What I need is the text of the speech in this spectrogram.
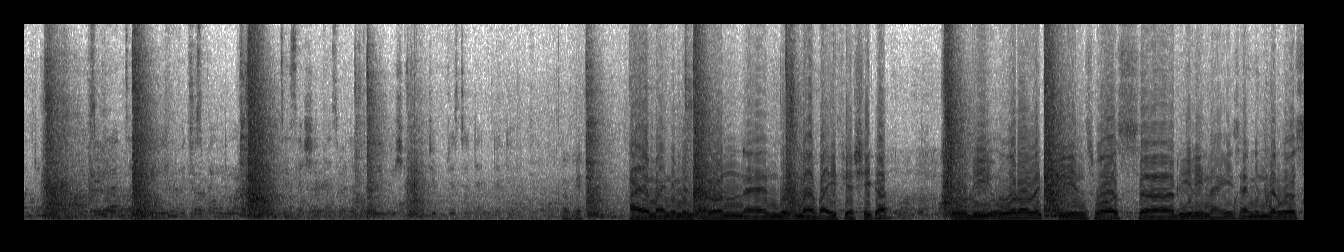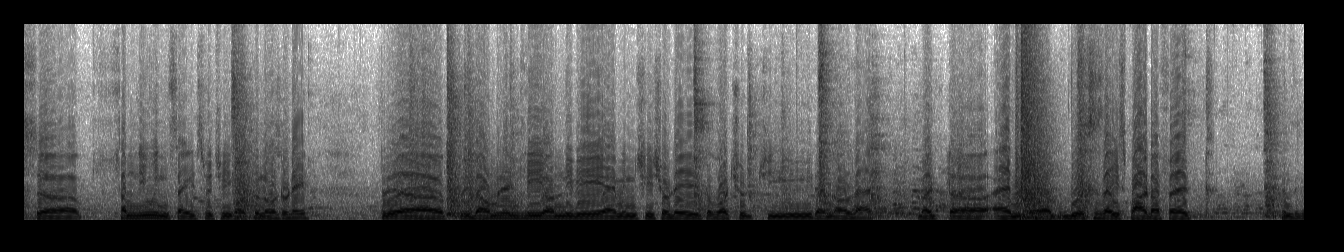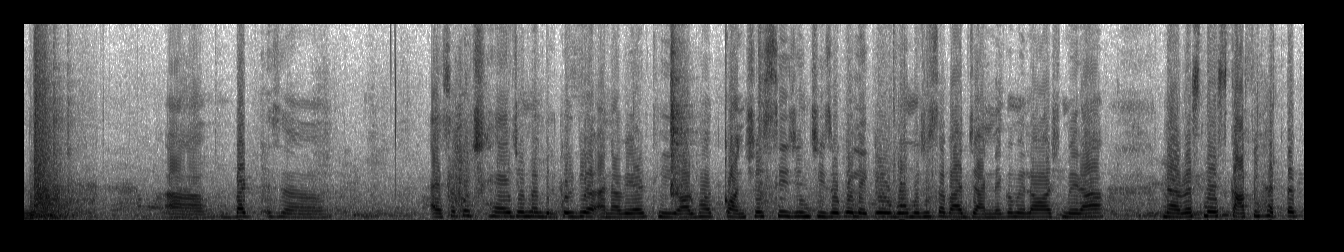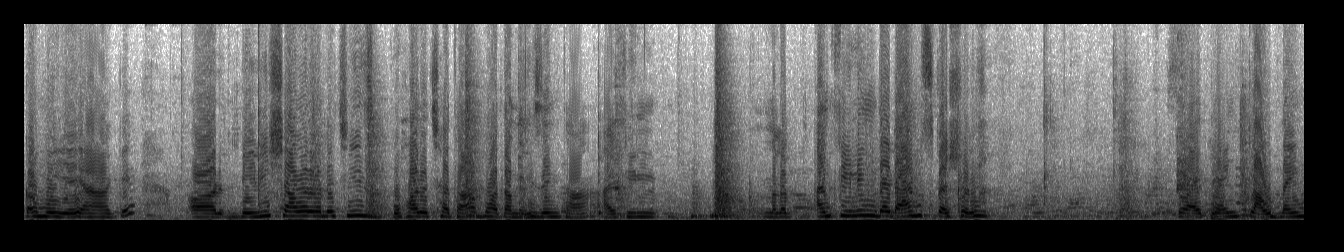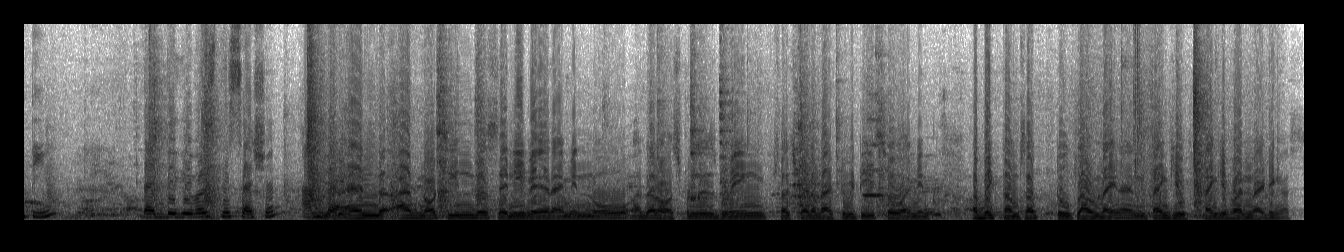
want to know what experience you feeling with respect to the pregnancy session as well as the shower that you've just attended? Okay. Hi, my name is Varun and this is my wife Yashika. So the overall experience was uh, really nice. I mean, there was uh, some new insights which we got to know today. Uh, predominantly on the way, I mean, she should eat, what should she eat and all that. But uh, and uh, the exercise part of it. But ऐसा कुछ है जो मैं बिल्कुल भी unaware थी और बहुत कॉन्शियस थी जिन चीज़ों को लेके वो मुझे सब आज जानने को मिला और मेरा नर्वसनेस काफ़ी हद तक कम हुई है यहाँ के और बेबी शावर वाला चीज़ बहुत अच्छा था बहुत अमेजिंग था। आई फील मतलब I am feeling that I am special so I thank cloud nine team that they gave us this session. I'm Yeah, and I have not seen this anywhere. I mean, no other hospital is doing such kind of activities. So, I mean, a big thumbs up to Cloudnine and thank you. Thank you for inviting us.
